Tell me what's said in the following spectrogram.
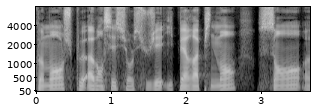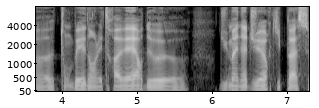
comment je peux avancer sur le sujet hyper rapidement sans euh, tomber dans les travers de, euh, du manager qui passe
